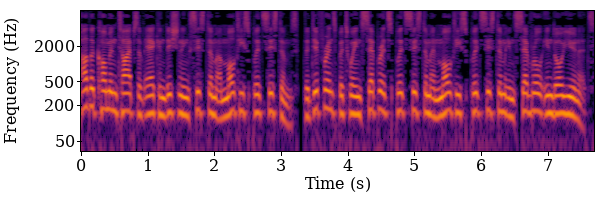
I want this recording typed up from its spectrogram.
Other common types of air conditioning system are multi-split systems, the difference between separate split system and multi-split system in several indoor units.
